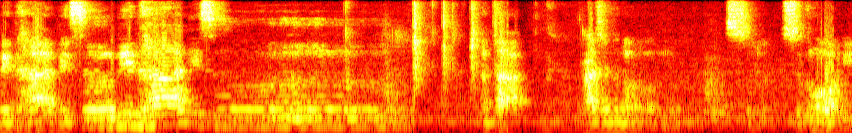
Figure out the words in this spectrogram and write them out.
ನಿಧಾನಿಸು ನಿಧಾನಿಸು. ಅಂತ ರಾಜೇಂದ್ರನವರು ಒಂದು ಸುಗಮವಾಗಿ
